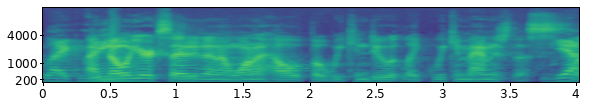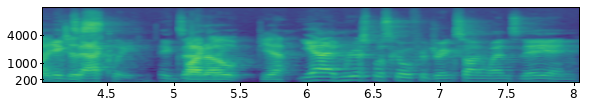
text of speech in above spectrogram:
Like we, I know you're excited and I want to help, but we can do it. Like we can manage this. Yeah, like, exactly, Butt exactly. out. Yeah. Yeah, and we were supposed to go for drinks on Wednesday, and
